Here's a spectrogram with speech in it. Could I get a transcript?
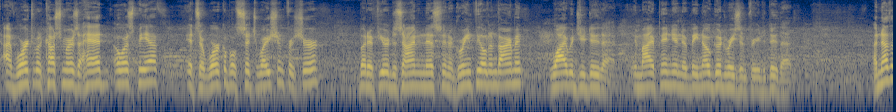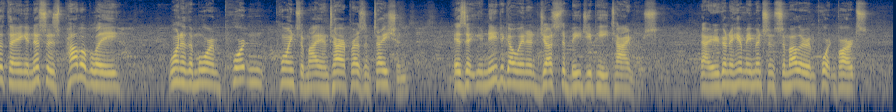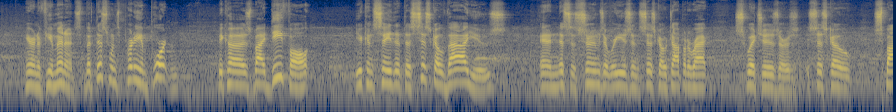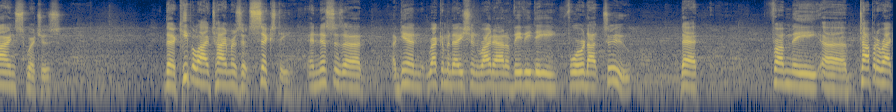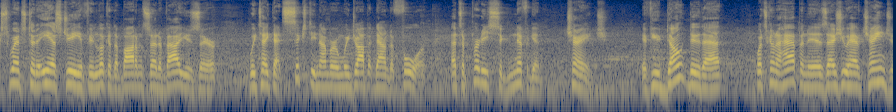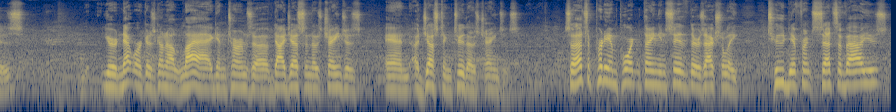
I've worked with customers that had OSPF. It's a workable situation for sure. But if you're designing this in a greenfield environment, why would you do that? In my opinion, there'd be no good reason for you to do that. Another thing, and this is probably one of the more important points of my entire presentation is that you need to go in and adjust the BGP timers. Now, you're going to hear me mention some other important parts here in a few minutes, but this one's pretty important because by default, you can see that the Cisco values, and this assumes that we're using Cisco top of the rack switches or Cisco spine switches. The keep alive timer is at 60, and this is a again, recommendation right out of VVD 4.2 that from the uh, top of the rack switch to the ESG, if you look at the bottom set of values there, we take that 60 number and we drop it down to four. That's a pretty significant change. If you don't do that, what's going to happen is as you have changes, your network is going to lag in terms of digesting those changes and adjusting to those changes. So that's a pretty important thing. You can see that there's actually two different sets of values.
